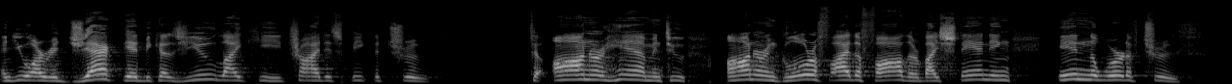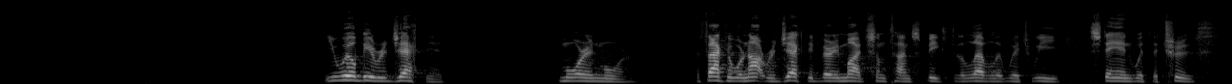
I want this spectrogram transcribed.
and you are rejected because you, like he, try to speak the truth, to honor him and to honor and glorify the Father by standing in the word of truth, you will be rejected more and more. The fact that we're not rejected very much sometimes speaks to the level at which we stand with the truth.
